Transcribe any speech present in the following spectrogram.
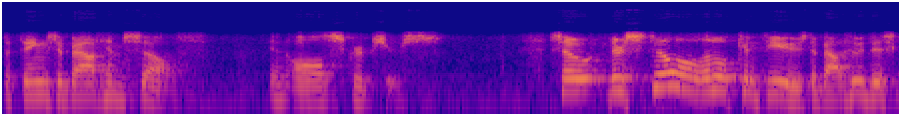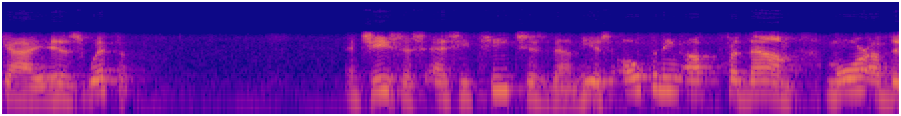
the things about himself in all scriptures. So they're still a little confused about who this guy is with them. And Jesus, as he teaches them, he is opening up for them more of the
